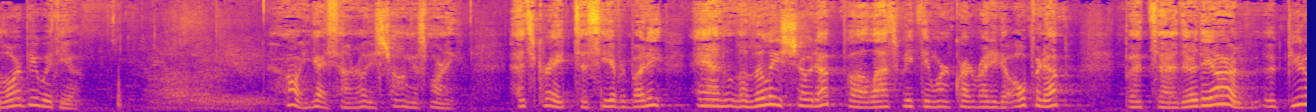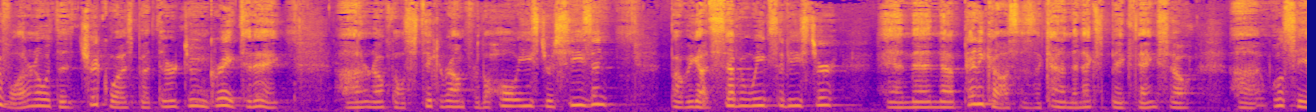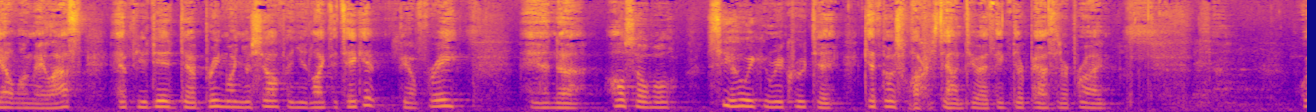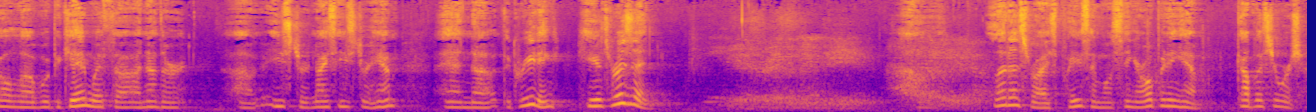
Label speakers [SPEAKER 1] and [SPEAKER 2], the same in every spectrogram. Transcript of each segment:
[SPEAKER 1] The Lord be with you. Oh, you guys sound really strong this morning. That's great to see everybody. And the lilies showed up uh, last week. They weren't quite ready to open up, but uh, there they are. Beautiful. I don't know what the trick was, but they're doing great today. I don't know if they'll stick around for the whole Easter season, but we got seven weeks of Easter, and then uh, Pentecost is the, kind of the next big thing. So uh, we'll see how long they last. If you did uh, bring one yourself and you'd like to take it, feel free. And uh, also, we'll see who we can recruit to get those flowers down to. I think they're past their prime. Well, uh, we'll begin with uh, another Easter, nice Easter hymn, and the greeting, He is risen.
[SPEAKER 2] He is risen.
[SPEAKER 1] Let us rise, please, and we'll sing our opening hymn. God bless your worship.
